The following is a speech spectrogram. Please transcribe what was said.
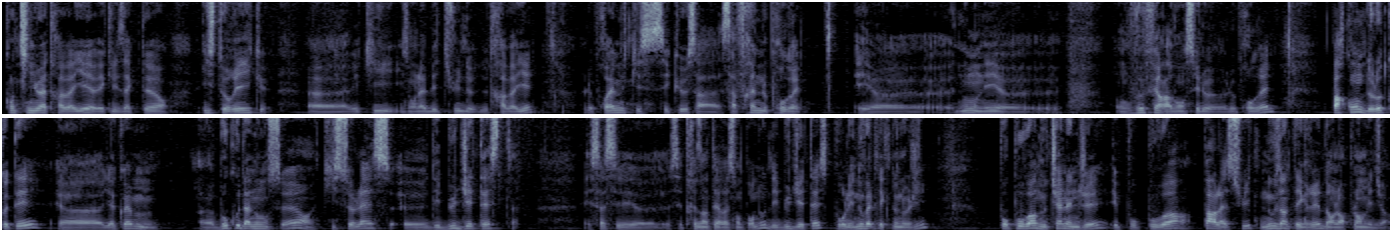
continuer à travailler avec les acteurs historiques avec qui ils ont l'habitude de travailler. Le problème, c'est que ça, freine le progrès. Et nous, on, veut faire avancer le progrès. Par contre, de l'autre côté, euh, il y a quand même euh, beaucoup d'annonceurs qui se laissent euh, des budgets tests. Et ça, c'est euh, très intéressant pour nous, des budgets tests pour les nouvelles technologies, pour pouvoir nous challenger et pour pouvoir, par la suite, nous intégrer dans leur plan média.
